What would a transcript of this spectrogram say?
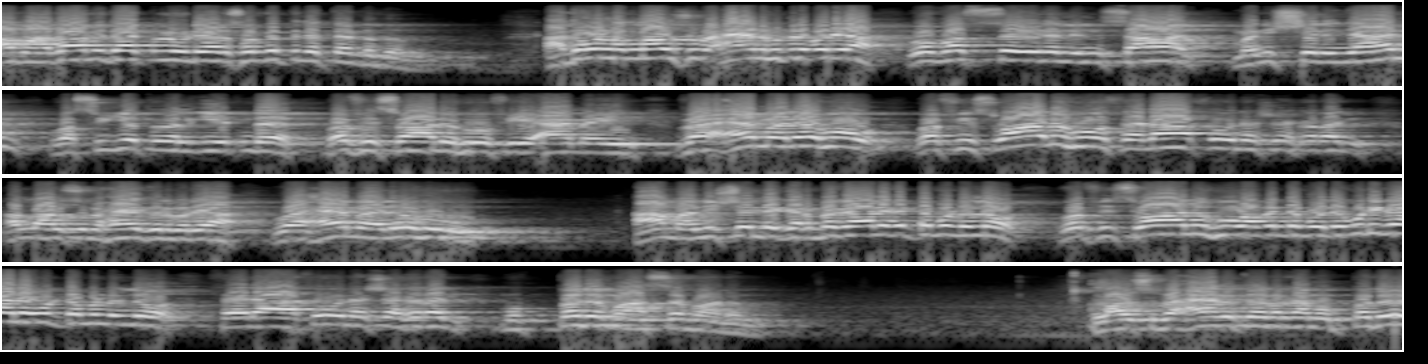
ആ മാതാപിതാക്കളിലൂടെയാണ് സ്വർഗത്തിലെത്തേണ്ടത്. അതുകൊണ്ട് അള്ളാഹു സുബ്ഹാനഹു പറയാ ഇൻസാൻ മനുഷ്യന് ഞാൻ വസിയ്യത്ത് നൽകിയിട്ടുണ്ട്. വഫിസ്വാലുഹു ഫി ആമൈൻ വഹമലഹു വഫിസ്വാലുഹു 30 ഷഹറൻ സുബ്ഹാനഹു ആ മനുഷ്യന്റെ ഗർഭകാലഘട്ടമുണ്ടല്ലോ. അവന്റെ മുലകുടി കാലഘട്ടമുണ്ടല്ലോ 30 ഷഹറൻ 30 മാസമാണ്. അള്ളാഹു സുബ്ഹാനഹു പറഞ്ഞ 30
